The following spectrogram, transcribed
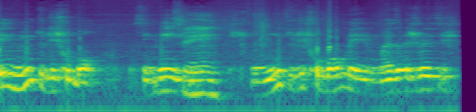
tem muito disco bom. Assim, mesmo. Sim. Muito disco bom mesmo, mas às vezes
